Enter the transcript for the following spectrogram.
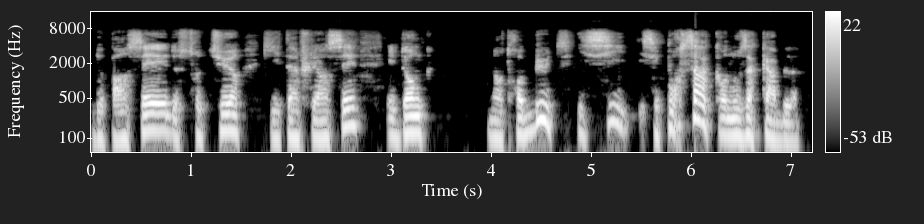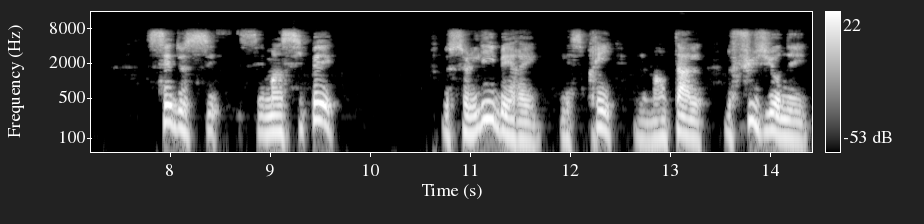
de pensée, de structure qui est influencé. Et donc, notre but ici, c'est pour ça qu'on nous accable, c'est de s'émanciper, de se libérer l'esprit, le mental, de fusionner,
